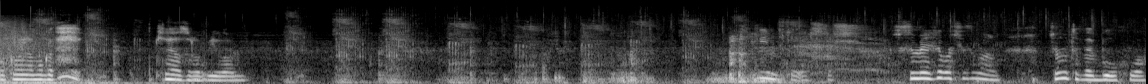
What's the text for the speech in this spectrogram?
Mogę. Co ja zrobiłem? Kim ty jesteś? W sumie chyba cię znam. Czemu to wybuchło?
